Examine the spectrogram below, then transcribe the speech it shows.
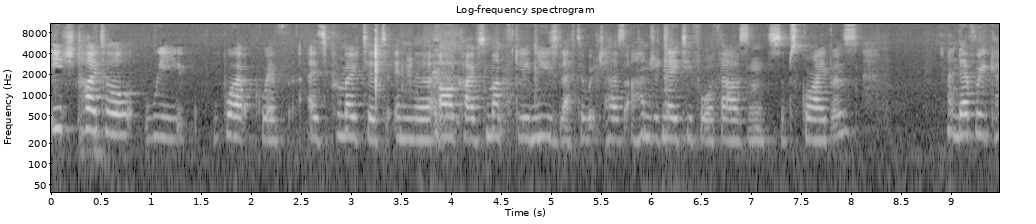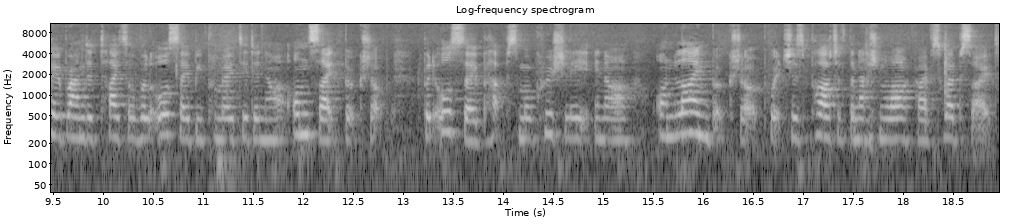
each title we work with is promoted in the Archive's monthly newsletter, which has 184,000 subscribers. And every co branded title will also be promoted in our on site bookshop, but also, perhaps more crucially, in our online bookshop, which is part of the National Archives website,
